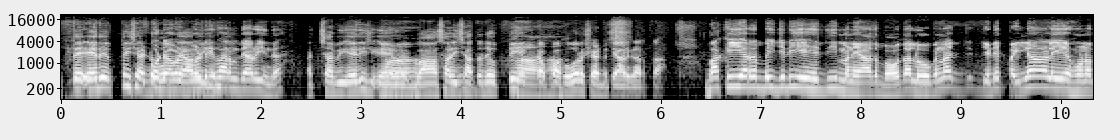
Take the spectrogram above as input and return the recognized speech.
ਉੱਤੇ ਇਹਦੇ ਉੱਤੇ ਹੀ ਸ਼ੈੱਡ ਉਹ ਡਬਲ ਪੋਲਟਰੀ ਫਾਰਮ ਤਿਆਰ ਹੋ ਜਾਂਦਾ। ਅੱਛਾ ਵੀ ਇਹਦੀ ਇਹ ਬਾਂਸ ਵਾਲੀ ਛੱਤ ਦੇ ਉੱਤੇ ਹੀ ਇੱਕ ਆਪਾਂ ਹੋਰ ਸ਼ੈੱਡ ਤਿਆਰ ਕਰਤਾ। ਬਾਕੀ ਯਾਰ ਬਈ ਜਿਹੜੀ ਇਹ ਦੀ ਮਨਿਆਦ ਬਹੁਤ ਆ ਲੋਕ ਨਾ ਜ- ਜਿਹੜੇ ਪਹਿਲਾਂ ਵਾਲੇ ਹੁਣ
